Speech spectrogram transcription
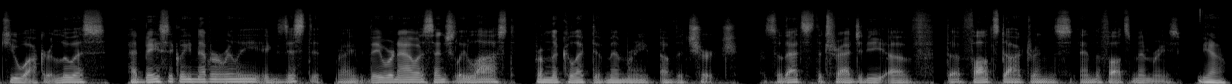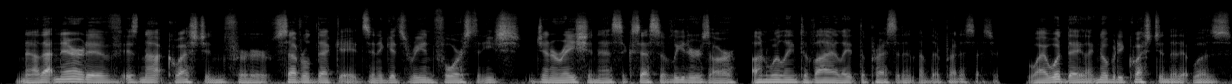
Q. Walker Lewis had basically never really existed, right? They were now essentially lost from the collective memory of the church. So that's the tragedy of the false doctrines and the false memories. Yeah. Now, that narrative is not questioned for several decades, and it gets reinforced in each generation as successive leaders are unwilling to violate the precedent of their predecessor. Why would they? Like, nobody questioned that it was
